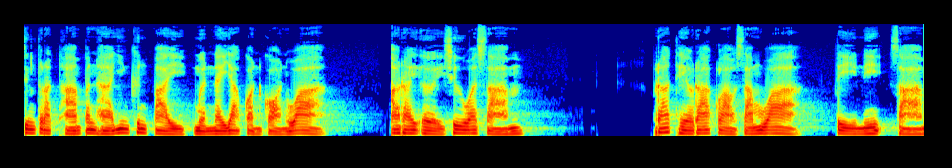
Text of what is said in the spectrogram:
จึงตรัสถามปัญหายิ่งขึ้นไปเหมือนในยะก่อนๆว่า อะไรเอ่ย ชื่อว่าสาม พระเทระกล่าวซ้ำว่า ตีนิสาม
